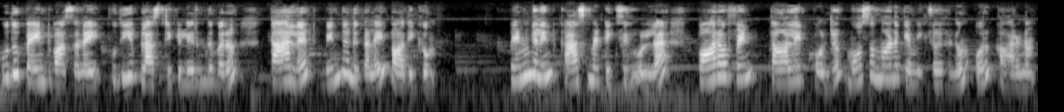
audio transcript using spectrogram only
புது பெயிண்ட் வாசனை புதிய பிளாஸ்டிக்கில் இருந்து வரும் தாலட் விந்தணுக்களை பாதிக்கும். பெண்களின் காஸ்மெட்டிக்ஸில் உள்ள பாரோஃபென் தாலேட் போன்ற மோசமான கெமிக்கல்களும் ஒரு காரணம்.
